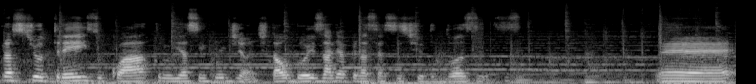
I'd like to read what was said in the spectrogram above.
pra assistir o 3, o 4 e assim por diante, tá? O 2 vale a pena ser assistido duas vezes. É,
